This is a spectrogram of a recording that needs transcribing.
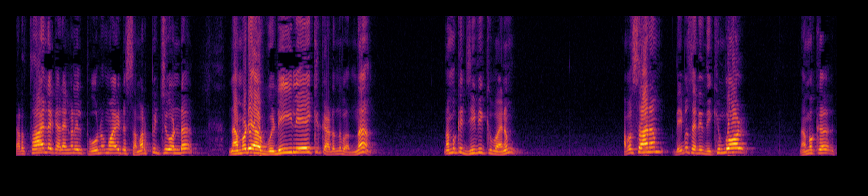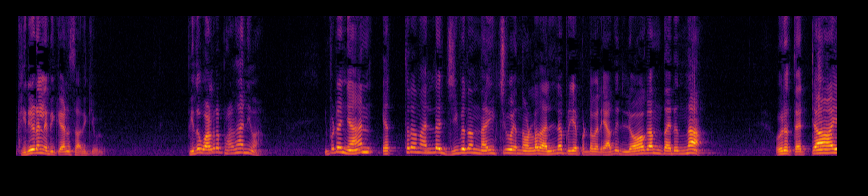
കർത്താവിന്റെ കരങ്ങളിൽ പൂർണമായിട്ട് സമർപ്പിച്ചുകൊണ്ട് നമ്മുടെ ആ വിടിയിലേക്ക് കടന്നു വന്ന് നമുക്ക് ജീവിക്കുവാനും അവസാനം ദൈവസന്നിധി നിൽക്കുമ്പോൾ നമുക്ക് കിരീടം ലഭിക്കാനും സാധിക്കുകയുള്ളൂ. ഇത് വളരെ പ്രാധാന്യമാണ്. ഇവിടെ ഞാൻ എത്ര നല്ല ജീവിതം നയിച്ചു എന്നുള്ളതല്ല പ്രിയപ്പെട്ടവരെ അത് ലോകം തരുന്ന ഒരു തെറ്റായ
